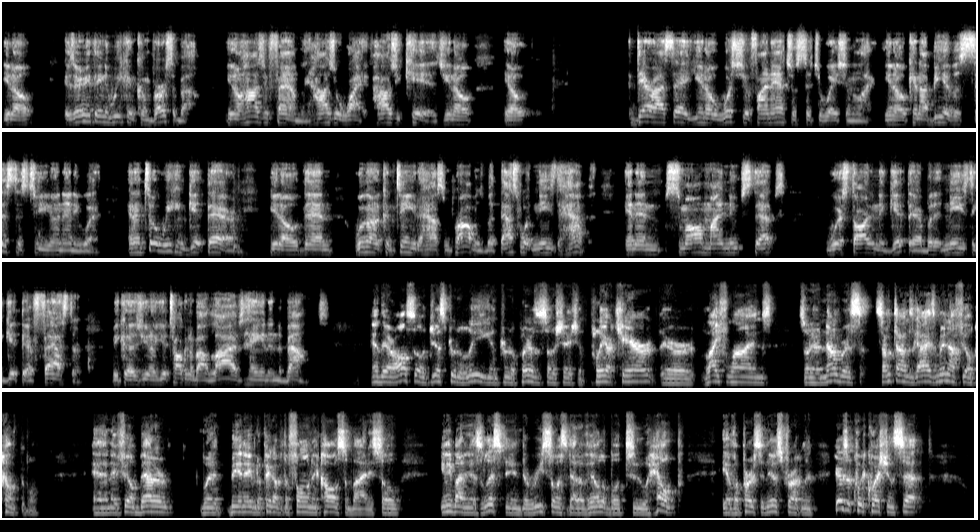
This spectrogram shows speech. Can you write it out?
You know, is there anything that we can converse about? You know, how's your family? How's your wife? How's your kids? You know, you know, dare I say, you know, what's your financial situation like? You know, can I be of assistance to you in any way? And until we can get there, you know, then we're going to continue to have some problems. But that's what needs to happen. And in small, minute steps, we're starting to get there, but it needs to get there faster because you know you're talking about lives hanging in the balance. And they're also just through the league and through the Players Association, player care, their lifelines. So their numbers. Sometimes guys may not feel comfortable, and they feel better with being able to pick up the phone and call somebody. So anybody that's listening, the resources that are available to help if a person is struggling. Here's a quick question Seth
